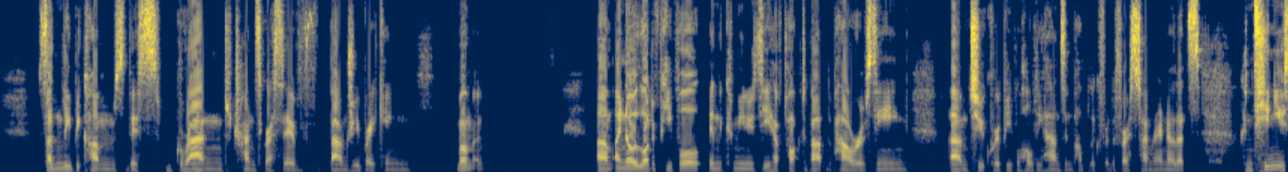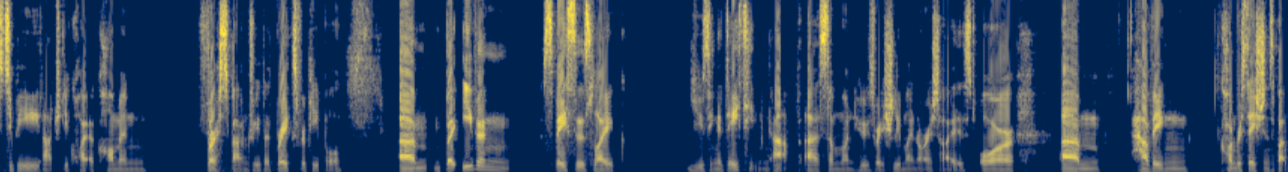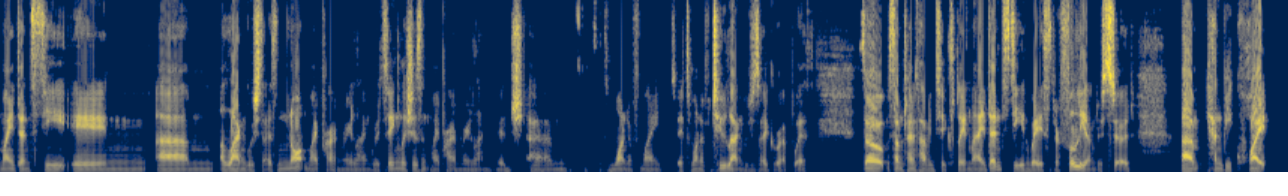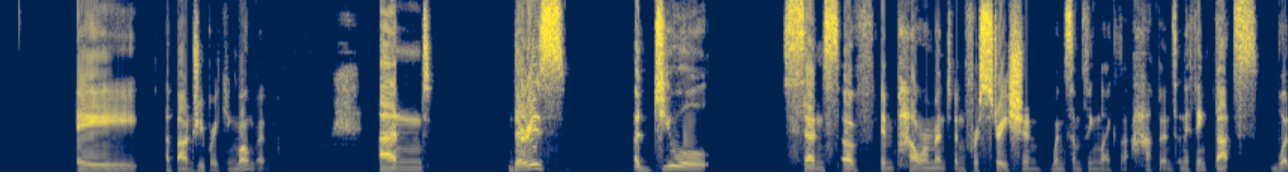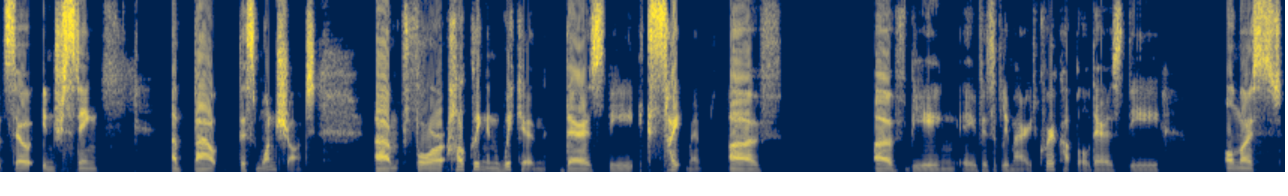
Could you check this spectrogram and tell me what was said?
suddenly becomes this grand, transgressive, boundary breaking moment. Um, I know a lot of people in the community have talked about the power of seeing um, two queer people holding hands in public for the first time, and I know that's continues to be actually quite a common first boundary that breaks for people. Um, but even spaces like using a dating app as someone who's racially minoritized, or um, having conversations about my identity in um, a language that is not my primary language. English isn't my primary language. Um, it's, it's, one of my, it's one of two languages I grew up with. So sometimes having to explain my identity in ways that are fully understood um, can be quite a a boundary breaking moment. And there is a dual sense of empowerment and frustration when something like that happens. And I think that's what's so interesting about this one shot. Um, for Hulkling and Wiccan, there's the excitement of of being a visibly married queer couple. There's the almost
